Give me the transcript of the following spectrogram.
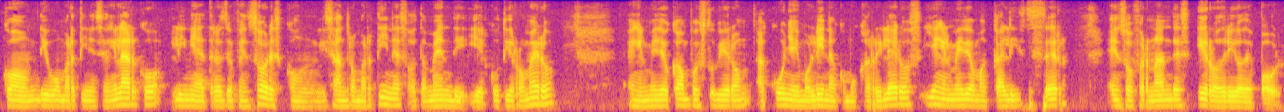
con Dibu Martínez en el arco, línea de tres defensores con Lisandro Martínez, Otamendi y el Cuti Romero. En el medio campo estuvieron Acuña y Molina como carrileros y en el medio Macalister, Enzo Fernández y Rodrigo de Paul.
